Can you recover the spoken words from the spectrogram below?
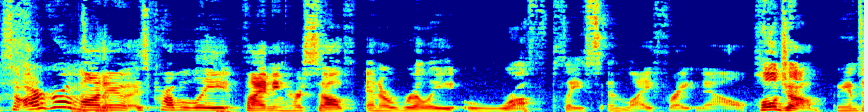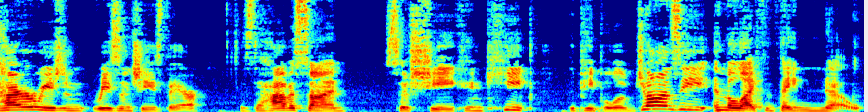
so our girl Manu is probably finding herself in a really rough place in life right now. Whole job. The entire reason reason she's there is to have a son so she can keep the people of Jhansi in the life that they know.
